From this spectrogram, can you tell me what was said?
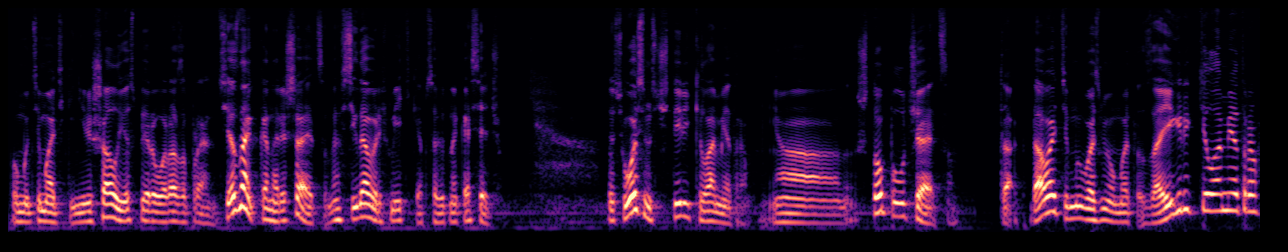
по математике не решал ее с первого раза правильно. Я знаю, как она решается, но я всегда в арифметике абсолютно косячу. То есть 84 километра. А, что получается? Так, давайте мы возьмем это за y километров.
